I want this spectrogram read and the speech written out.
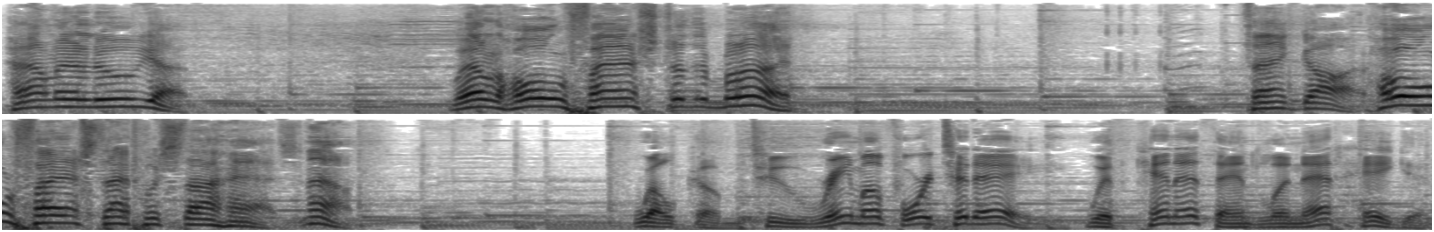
Hallelujah. Well, hold fast to the blood. Thank God. Hold fast that which thou hast. Now, welcome to Rhema for Today with Kenneth and Lynette Hagin.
